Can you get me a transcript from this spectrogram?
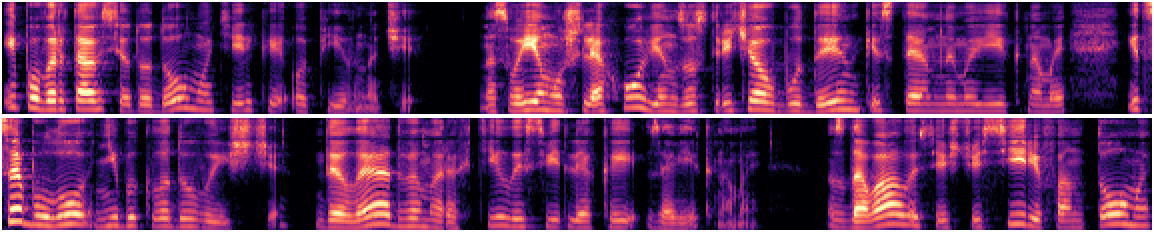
і повертався додому тільки опівночі. На своєму шляху він зустрічав будинки з темними вікнами, і це було ніби кладовище, де ледве мерехтіли світляки за вікнами. Здавалося, що сірі фантоми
